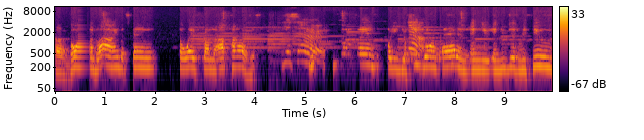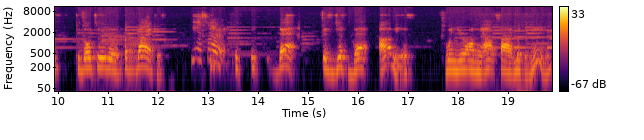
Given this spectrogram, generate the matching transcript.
uh, going blind but staying away from the optometrist. Yes, sir. You know what I'm saying? Or you, your Yeah. feet going bad and, and you and you just refuse to go to the podiatrist. Yes, sir. It- it- that is just that obvious when you're on the outside looking in,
